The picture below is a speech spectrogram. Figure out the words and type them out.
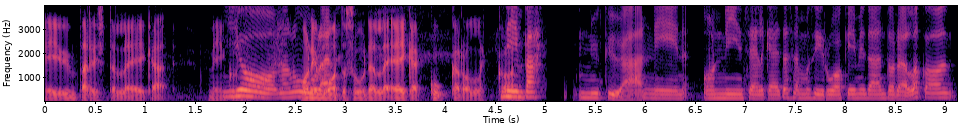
ei ympäristölle eikä niin kuin Joo, mä monimuotoisuudelle eikä kukkarollekaan. Niinpä. Nykyään niin on niin selkeitä semmoisia ruokia, mitä en todellakaan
